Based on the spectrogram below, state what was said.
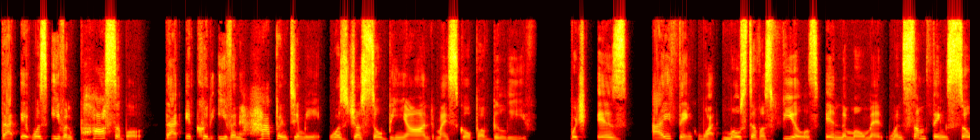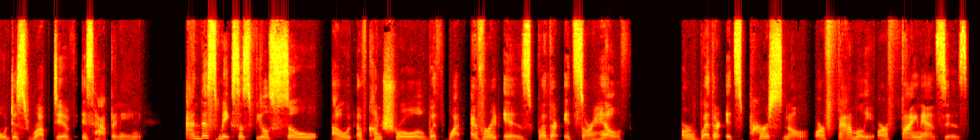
That it was even possible that it could even happen to me was just so beyond my scope of belief, which is I think what most of us feels in the moment when something so disruptive is happening. And this makes us feel so out of control with whatever it is, whether it's our health or whether it's personal or family or finances.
